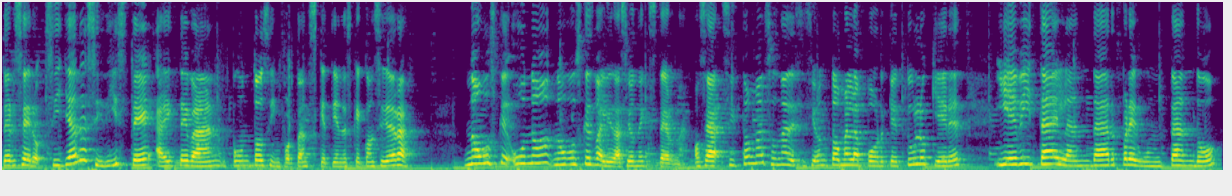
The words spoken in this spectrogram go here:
tercero, si ya decidiste, ahí te van puntos importantes que tienes que considerar no busque, uno, no busques validación externa. O sea, si tomas una decisión, tómala porque tú lo quieres y evita el andar preguntando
